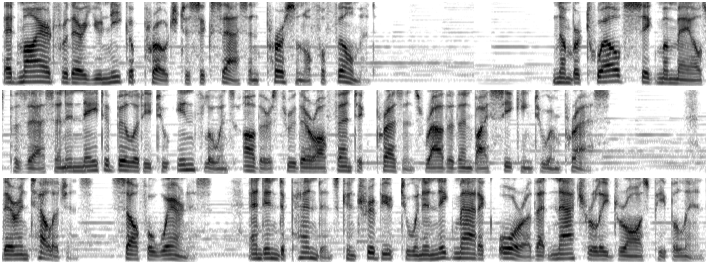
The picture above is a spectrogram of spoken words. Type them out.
admired for their unique approach to success and personal fulfillment. Number 12 Sigma males possess an innate ability to influence others through their authentic presence rather than by seeking to impress. Their intelligence, self-awareness, and independence contribute to an enigmatic aura that naturally draws people in.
